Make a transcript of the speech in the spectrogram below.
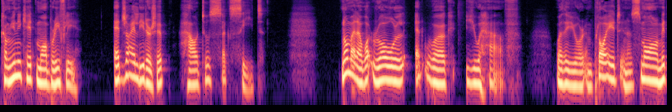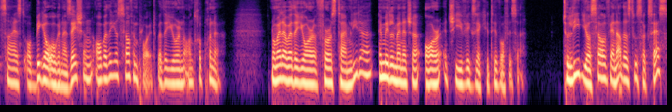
Communicate More Briefly Agile Leadership How to Succeed. No matter what role at work you have, whether you're employed in a small, mid sized, or bigger organization, or whether you're self employed, whether you're an entrepreneur, no matter whether you're a first time leader, a middle manager, or a chief executive officer. To lead yourself and others to success,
